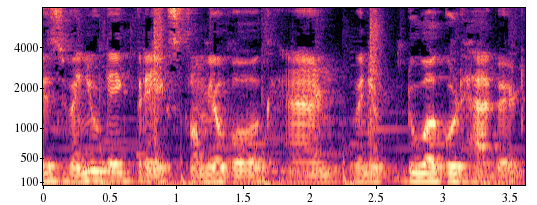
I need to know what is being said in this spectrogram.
is when you take breaks from your work and when you do a good habit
